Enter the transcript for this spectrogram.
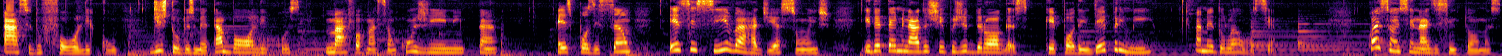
ácido fólico, distúrbios metabólicos, má formação congênita, exposição excessiva a radiações e determinados tipos de drogas que podem deprimir a medula óssea. Quais são os sinais e sintomas?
